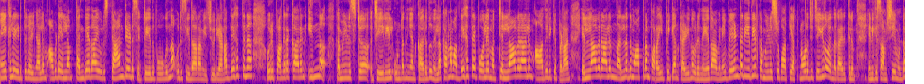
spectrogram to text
മേഖല എടുത്തു കഴിഞ്ഞാലും അവിടെയെല്ലാം തന്റെതായ ഒരു സ്റ്റാൻഡേർഡ് സെറ്റ് ചെയ്ത് പോകുന്ന ഒരു സീതാറാം യെച്ചൂരിയാണ്. അദ്ദേഹത്തിന് ഒരു പകരക്കാരൻ ഇന്ന് കമ്മ്യൂണിസ്റ്റ് ചേരിയിൽ ഉണ്ടെന്ന് ഞാൻ കരുതുന്നില്ല. കാരണം അദ്ദേഹത്തെ പോലെ മറ്റെല്ലാവരാലും ആദരിക്കപ്പെടാൻ എല്ലാവരാലും നല്ലത് മാത്രം പറയിപ്പിക്കാൻ കഴിയുന്ന ഒരു നേതാവിനെ വേണ്ട രീതിയിൽ കമ്മ്യൂണിസ്റ്റ് പാർട്ടി അക്നോളജ് ചെയ്തോ എന്ന കാര്യത്തിലും എനിക്ക് സംശയമുണ്ട്.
